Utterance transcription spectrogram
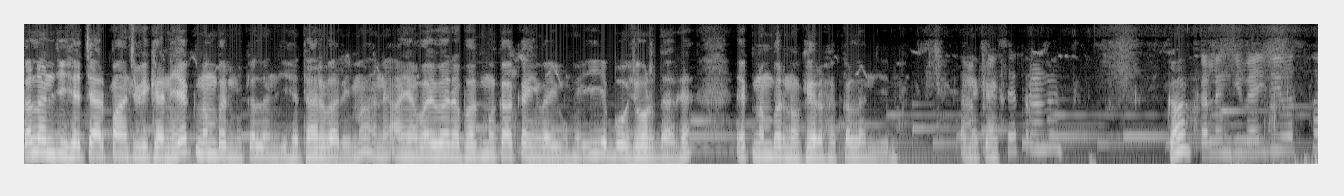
કલંજી છે ચાર પાંચ વીઘાની એક નંબરની કલંજી છે ધારવારીમાં. અને અહીંયા વાયવારા ભાગમાં કાકાઈ વાવ્યું છે એ બહુ જોરદાર છે એક નંબરનો ઘેરો છે કલંજીનો. અને કંઈક કા? કલંજી વાવી હોત તો?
